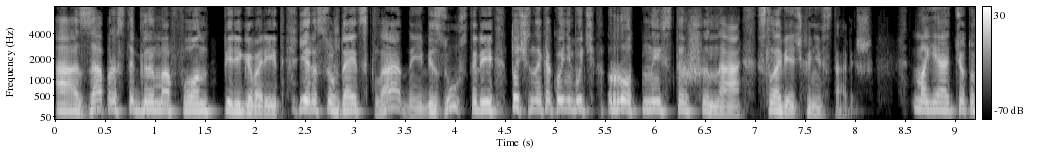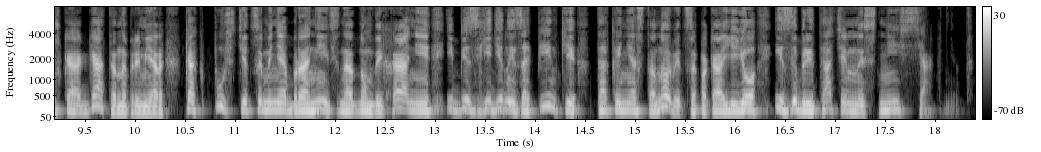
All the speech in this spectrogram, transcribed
а запросто граммофон переговорит и рассуждает складно и без устали, точно какой-нибудь ротный старшина, словечко не вставишь. Моя тетушка Агата, например, как пустится меня бронить на одном дыхании и без единой запинки, так и не остановится, пока ее изобретательность не иссякнет.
